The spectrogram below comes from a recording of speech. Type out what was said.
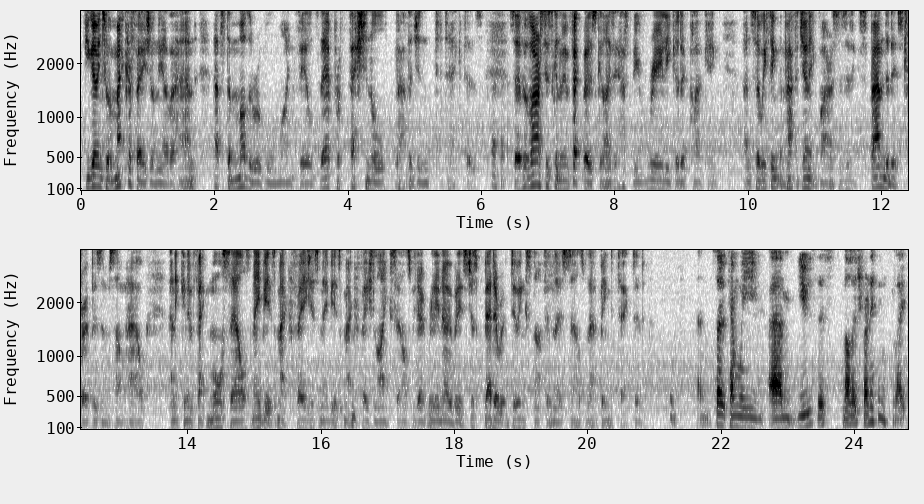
If you go into a macrophage, on the other hand, that's the mother of all minefields. They're professional pathogen detectors. So if a virus is going to infect those guys, it has to be really good at cloaking. And so we think the pathogenic virus has expanded its tropism somehow, and it can infect more cells. Maybe it's macrophages, maybe it's macrophage-like cells. We don't really know, but it's just better at doing stuff in those cells without being detected. And so can we um, use this knowledge for anything, like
